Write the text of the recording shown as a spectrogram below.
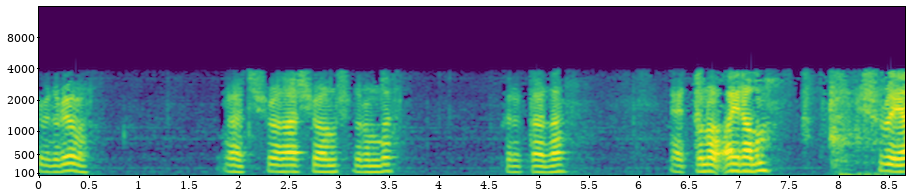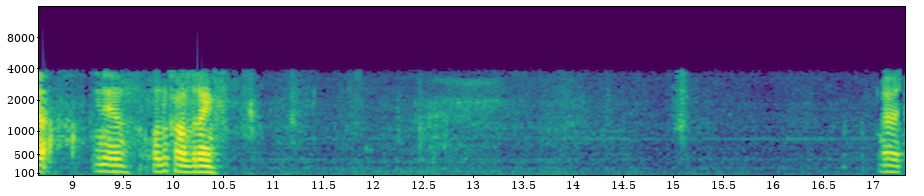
gibi duruyor mu? Evet şuralar şey olmuş durumda. Kırıklardan. Evet bunu ayıralım. Şuraya yine onu kaldırayım. Evet.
